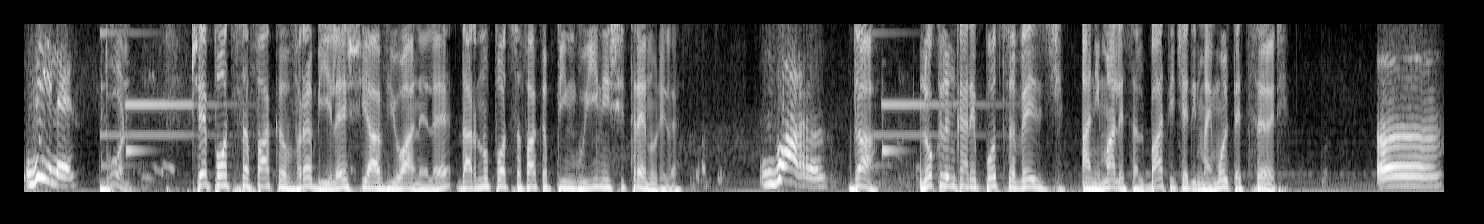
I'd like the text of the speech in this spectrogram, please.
Zile. Bun. Ce pot să facă vrăbile și avioanele, dar nu pot să facă pinguinii și trenurile? Zboară. Da. Locul în care poți să vezi animale sălbatice din mai multe țări. Uh,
